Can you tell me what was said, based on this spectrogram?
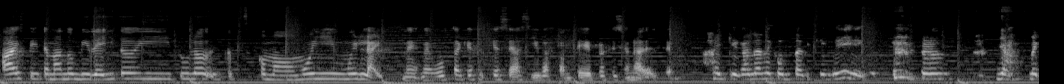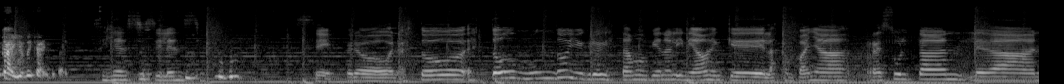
ay, sí, te mando un videito y tú lo, como muy, muy light. Me, me gusta que, que, sea así bastante profesional el tema. Ay, qué ganas de contar que ve. Pero ya, me callo, me callo, me callo. Silencio, silencio. Sí, pero bueno, es todo, es todo un mundo. Yo creo que estamos bien alineados en que las campañas resultan, le dan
